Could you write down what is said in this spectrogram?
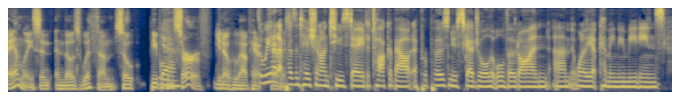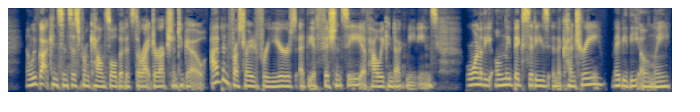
families and, and those with them. So, people Yeah. can serve, you know, who have ha- So we had a presentation on Tuesday to talk about a proposed new schedule that we'll vote on um, at one of the upcoming new meetings. And we've got consensus from council that it's the right direction to go. I've been frustrated for years at the efficiency of how we conduct meetings. We're one of the only big cities in the country, maybe the only,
